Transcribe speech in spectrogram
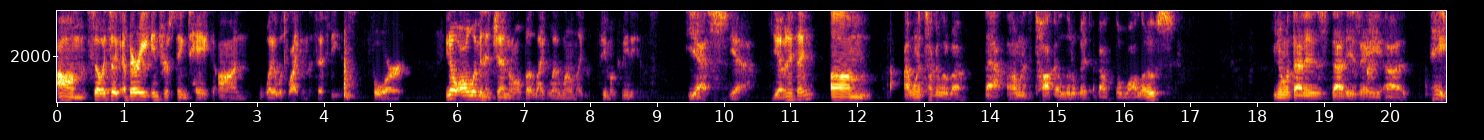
um so it's like a very interesting take on what it was like in the 50s for you know all women in general but like let alone like female comedians Yes. yeah do you have anything Um, I want to talk a little about that. I wanted to talk a little bit about the Wallows. You know what that is? That is a uh, hey,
